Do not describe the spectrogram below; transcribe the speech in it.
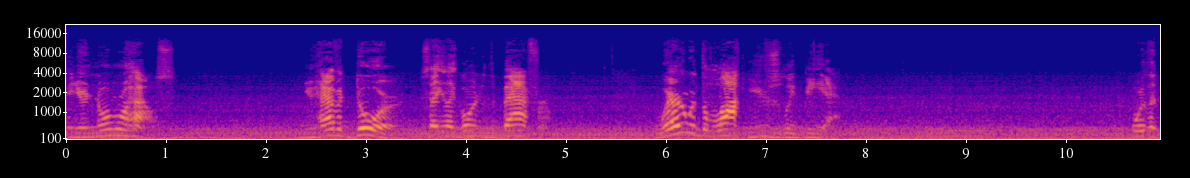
in your normal house, you have a door, say like going to the bathroom where would the lock usually be at? Where the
